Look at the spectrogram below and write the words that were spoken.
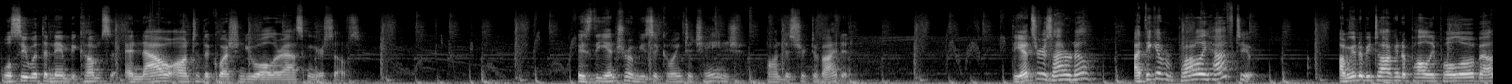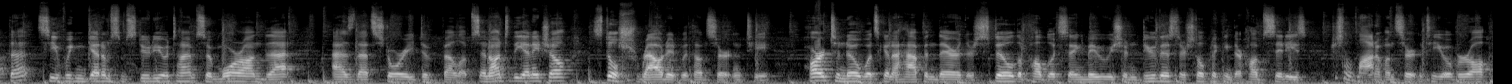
We'll see what the name becomes. And now, on to the question you all are asking yourselves Is the intro music going to change on District Divided? The answer is I don't know. I think it would probably have to. I'm going to be talking to Polly Polo about that, see if we can get him some studio time. So, more on that as that story develops. And onto the NHL, still shrouded with uncertainty. Hard to know what's going to happen there. There's still the public saying maybe we shouldn't do this. They're still picking their hub cities. Just a lot of uncertainty overall.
